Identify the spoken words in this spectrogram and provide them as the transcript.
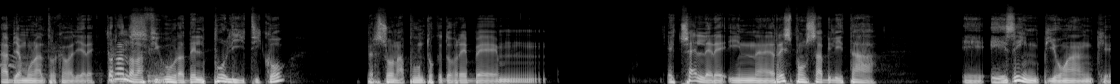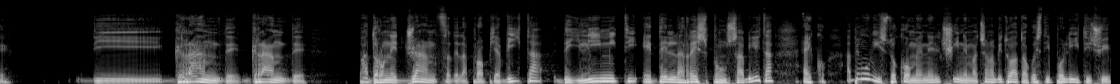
abbiamo un altro cavaliere. Tornando alla figura del politico, persona appunto che dovrebbe mh, eccellere in responsabilità e esempio anche di grande, grande padroneggianza della propria vita, dei limiti e della responsabilità. Ecco, abbiamo visto come nel cinema ci hanno abituato a questi politici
